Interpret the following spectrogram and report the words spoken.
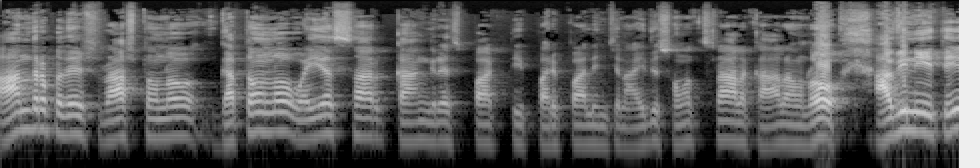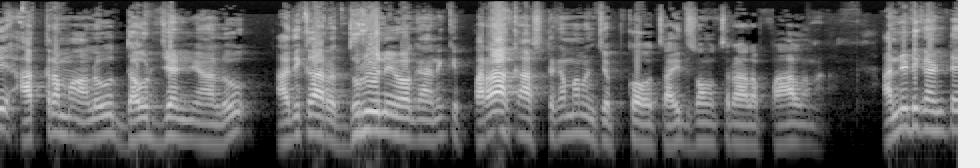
ఆంధ్రప్రదేశ్ రాష్ట్రంలో గతంలో వైఎస్ఆర్ కాంగ్రెస్ పార్టీ పరిపాలించిన ఐదు సంవత్సరాల కాలంలో అవినీతి అక్రమాలు దౌర్జన్యాలు అధికార దుర్వినియోగానికి పరాకాష్ఠగా మనం చెప్పుకోవచ్చు ఐదు సంవత్సరాల పాలన. అన్నిటికంటే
